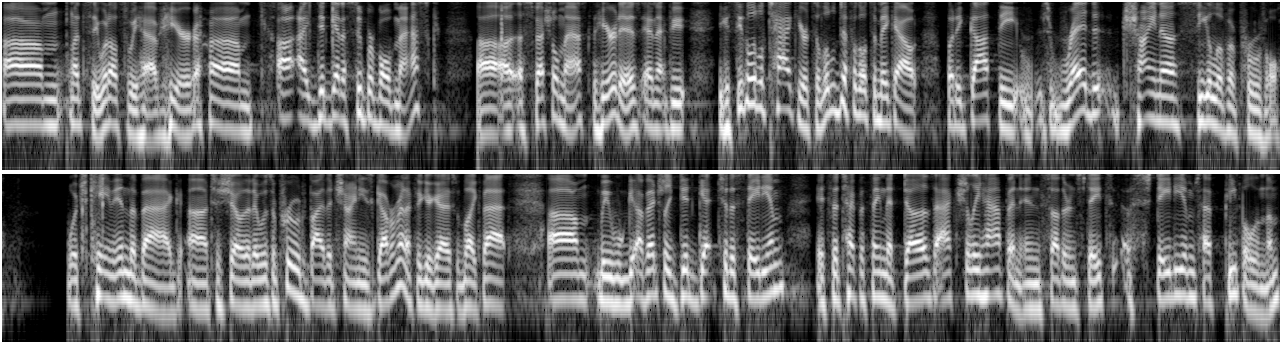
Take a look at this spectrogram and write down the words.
Um, let's see, what else do we have here? Um, uh, I did get a Super Bowl mask uh, a special mask. Here it is, and if you you can see the little tag here, it's a little difficult to make out, but it got the red China seal of approval which came in the bag uh, to show that it was approved by the Chinese government. I figure you guys would like that. Um, we eventually did get to the stadium. It's the type of thing that does actually happen in southern states. Stadiums have people in them.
